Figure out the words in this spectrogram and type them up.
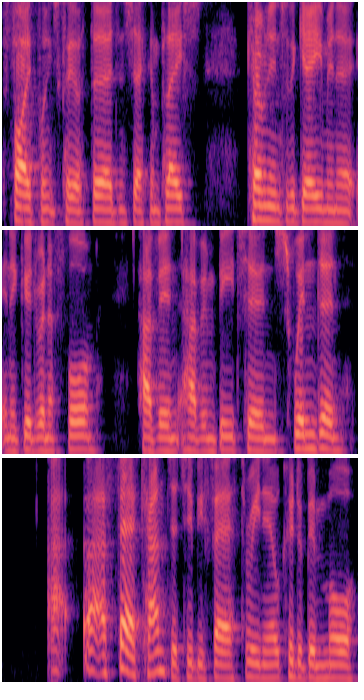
five points clear of third and second place, coming into the game in a in a good run of form, having having beaten Swindon at, at a fair canter. To be fair, three 0 could have been more,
